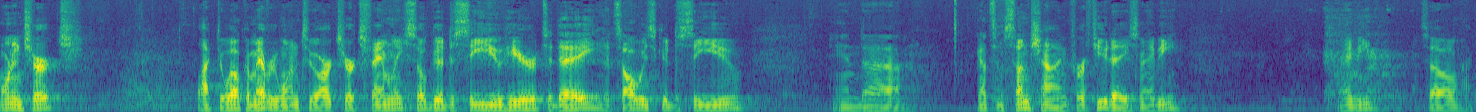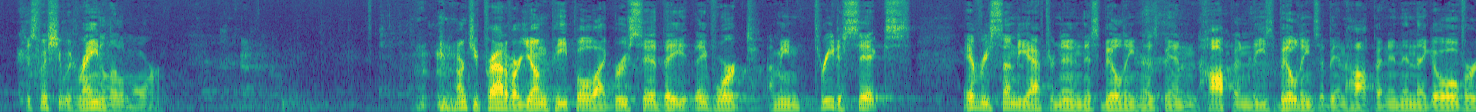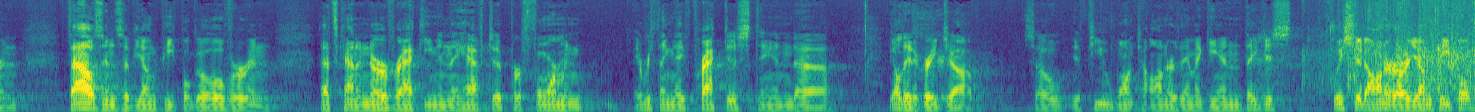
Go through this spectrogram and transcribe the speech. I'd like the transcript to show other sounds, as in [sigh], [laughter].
Morning, church. I'd like to welcome everyone to our church family. So good to see you here today. It's always good to see you. And uh, got some sunshine for a few days, maybe. Maybe. So I just wish it would rain a little more. [clears throat] Aren't you proud of our young people? Like Bruce said, they, they've worked, I mean, three to six every Sunday afternoon. This building has been hopping. These buildings have been hopping. And then they go over and thousands of young people go over, and that's kind of nerve wracking, and they have to perform and everything they've practiced. And uh, y'all did a great job. So if you want to honor them again, they just, we should honor our young people.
